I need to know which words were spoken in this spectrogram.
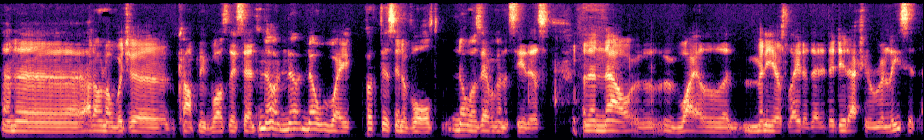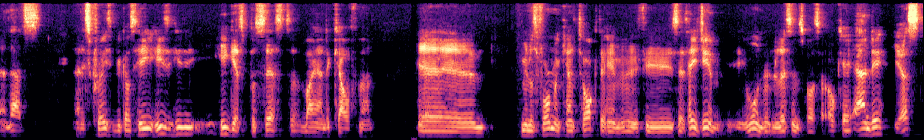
and uh, I don't know which uh, company it was. They said no no no way, put this in a vault. No one's ever going to see this. and then now, uh, while uh, many years later, they, they did actually release it, and that's that is crazy because he he he he gets possessed by Andy Kaufman. Um, Milos Forman can't talk to him if he says, "Hey Jim," he won't listen. So I said, "Okay, Andy, yes,"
